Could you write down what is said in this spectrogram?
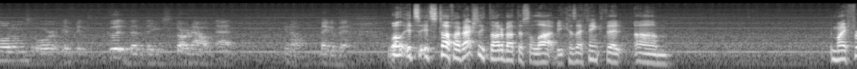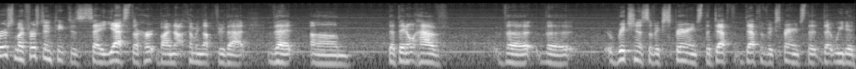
modems, or if it's good that they start out at, you know, megabit. Well, it's it's tough. I've actually thought about this a lot because I think that um, my first my first instinct is to say yes, they're hurt by not coming up through that. That um, that they don't have the the richness of experience, the depth depth of experience that, that we did.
